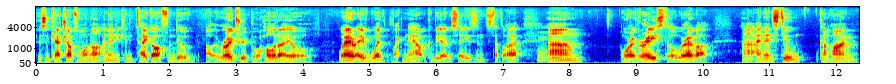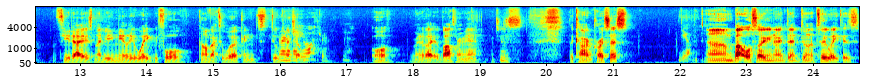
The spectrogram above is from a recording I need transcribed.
do some catch ups and whatnot, and then you can take off and do either a road trip or a holiday or wherever, even whether, like now it could be overseas and stuff like that, um, or over east or wherever, uh, and then still come home a few days, maybe nearly a week before going back to work and still catch Renovate up your bathroom. Yeah. or renovate the bathroom, yeah, which is the current process. Yeah. Um, but also, you know, doing the two weekers,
